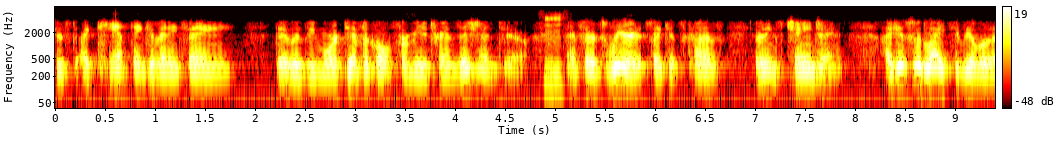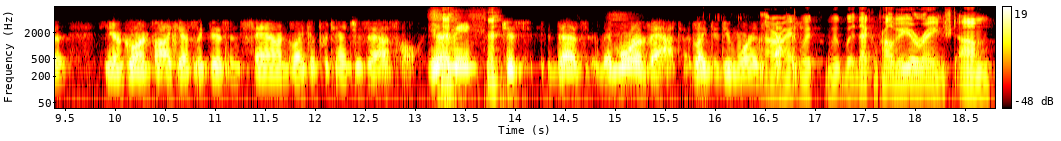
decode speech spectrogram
just I can't think of anything that would be more difficult for me to transition into. Hmm. And so it's weird. It's like it's kind of everything's changing. I just would like to be able to, you know, go on podcasts like this and sound like a pretentious asshole. You know what I mean? just that's more of that. I'd like to do more of that. All right, we, we, that can probably be arranged. Um,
